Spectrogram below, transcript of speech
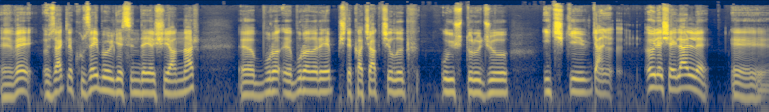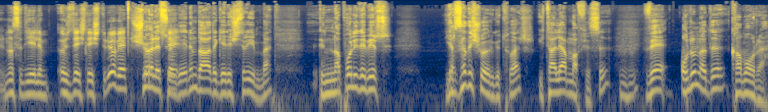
E, ve özellikle kuzey bölgesinde yaşayanlar e, bura, e, buraları hep işte kaçakçılık, uyuşturucu, içki yani öyle şeylerle e, nasıl diyelim özdeşleştiriyor ve Şöyle söyleyelim daha da geliştireyim ben. E, Napoli'de bir yasa dışı örgüt var. İtalyan mafyası ve onun adı Camorra.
